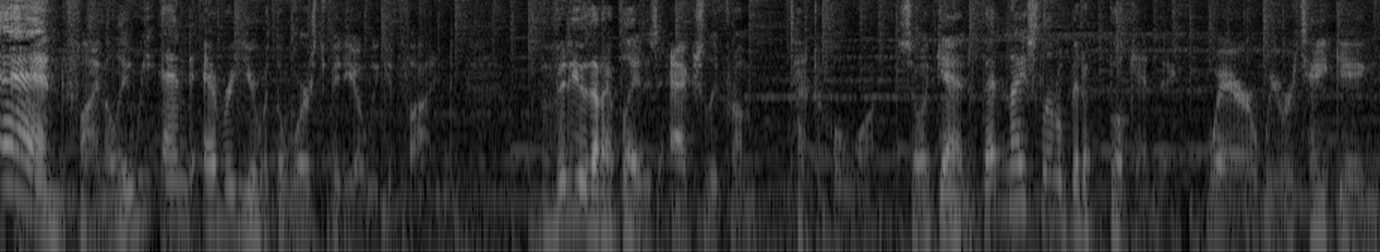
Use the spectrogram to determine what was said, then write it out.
And finally, we end every year with the worst video we could find. The video that I played is actually from Tentacle 1. So again, that nice little bit of bookending where we were taking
